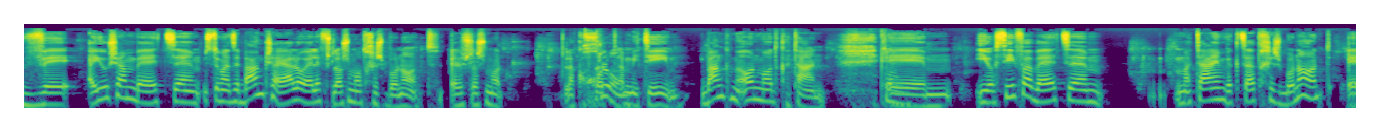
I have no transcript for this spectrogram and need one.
והיו שם בעצם, זאת אומרת זה בנק שהיה לו 1,300 חשבונות, 1,300 לקוחות כלום. אמיתיים, בנק מאוד מאוד קטן. כן. היא הוסיפה בעצם 200 וקצת חשבונות. אה,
